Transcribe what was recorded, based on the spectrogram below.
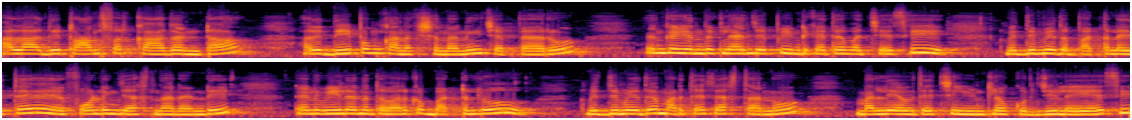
అలా అది ట్రాన్స్ఫర్ కాదంట. అది దీపం కనెక్షన్ అని చెప్పారు. ఇంకా ఎందుకులే అని చెప్పి ఇంటికైతే వచ్చేసి మిద్ది మీద బట్టలు అయితే ఫోల్డింగ్ చేస్తున్నానండి. నేను వీలైనంత వరకు బట్టలు మిద్ది మీదే మడతేసేస్తాను. మళ్ళీ అవి తెచ్చి ఇంట్లో కుర్జీలు వేసి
